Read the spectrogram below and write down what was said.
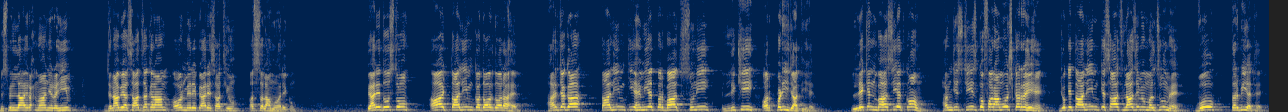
बिसमीम जनाब इस कराम और मेरे प्यारे साथियों असलकुम प्यारे दोस्तों, आज तालीम का दौर दौरा है। हर जगह तालीम की अहमियत पर बात सुनी, लिखी और पढ़ी जाती है। लेकिन बहसीत कौम, हम जिस चीज़ को फरामोश कर रहे हैं, जो कि तालीम के साथ लाजिम मलजूम है, वो तरबियत है।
